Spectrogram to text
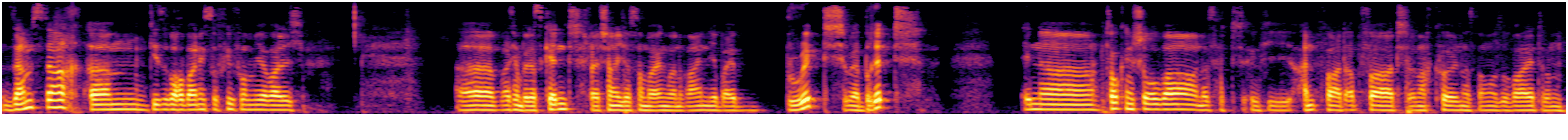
Samstag. Ähm, diese Woche war nicht so viel von mir, weil ich äh, weiß nicht, ob ihr das kennt. Vielleicht schneide ich das nochmal irgendwann rein. Hier bei Brit oder Brit in einer Talking-Show war und das hat irgendwie Anfahrt, Abfahrt nach Köln, das war mal so weit und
